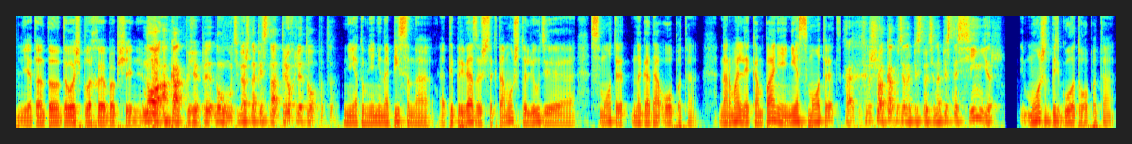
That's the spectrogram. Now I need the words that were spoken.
Нет, Антон, это очень плохое обобщение. Ну, а как? Ну, у тебя же написано от трех лет опыта. Нет, у меня не написано... Ты привязываешься к тому, что люди смотрят на года опыта. Нормальные компании не смотрят. Хорошо, а как у тебя написано? У тебя написано senior? Может быть год опыта,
